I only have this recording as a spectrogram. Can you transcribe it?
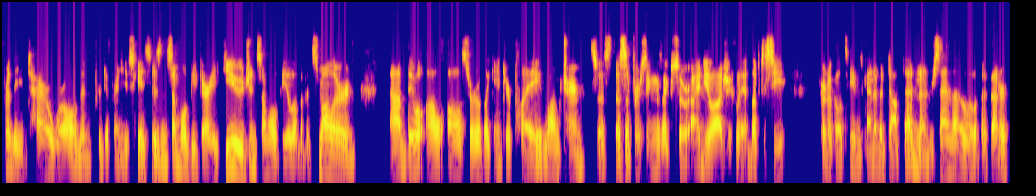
for the entire world and for different use cases. And some will be very huge and some will be a little bit smaller and um, they will all, all sort of like interplay long term. So that's, that's the first thing is like, so ideologically, I'd love to see protocol teams kind of adopt that and understand that a little bit better.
